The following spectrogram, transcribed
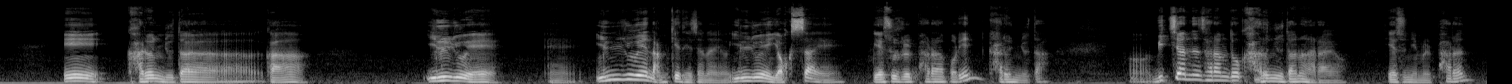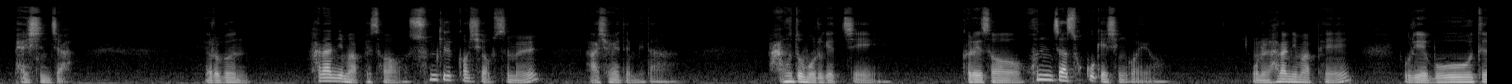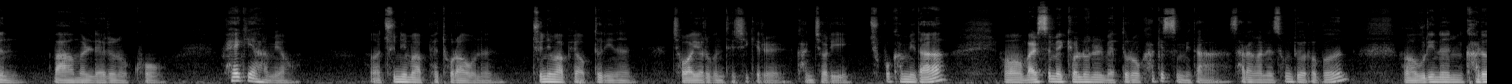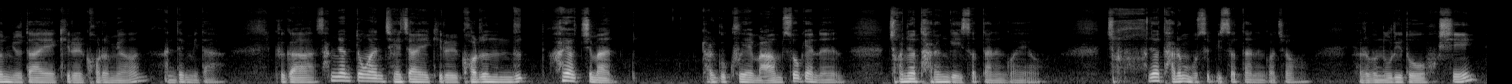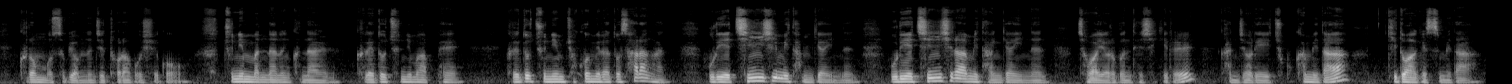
이 가련 유다가 인류의 예, 인류에 남게 되잖아요. 인류의 역사에 예수를 팔아버린 가룟 유다. 어, 믿지 않는 사람도 가룟 유다는 알아요. 예수님을 팔은 배신자. 여러분, 하나님 앞에서 숨길 것이 없음을 아셔야 됩니다. 아무도 모르겠지. 그래서 혼자 속고 계신 거예요. 오늘 하나님 앞에 우리의 모든 마음을 내려놓고 회개하며 어, 주님 앞에 돌아오는 주님 앞에 엎드리는 저와 여러분 되시기를 간절히 축복합니다. 어, 말씀의 결론을 맺도록 하겠습니다. 사랑하는 성도 여러분, 어, 우리는 가련 유다의 길을 걸으면 안 됩니다. 그가 3년 동안 제자의 길을 걸은 듯 하였지만 결국 그의 마음 속에는 전혀 다른 게 있었다는 거예요. 전혀 다른 모습이 있었다는 거죠. 여러분, 우리도 혹시 그런 모습이 없는지 돌아보시고, 주님 만나는 그날, 그래도 주님 앞에, 그래도 주님 조금이라도 사랑한, 우리의 진심이 담겨 있는, 우리의 진실함이 담겨 있는 저와 여러분 되시기를 간절히 축복합니다. 기도하겠습니다.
